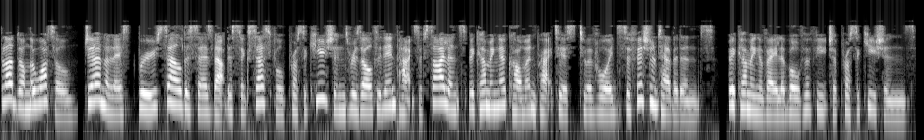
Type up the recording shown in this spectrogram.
Blood on the Wattle, journalist Bruce Elder says that the successful prosecutions resulted in pacts of silence becoming a common practice to avoid sufficient evidence becoming available for future prosecutions.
